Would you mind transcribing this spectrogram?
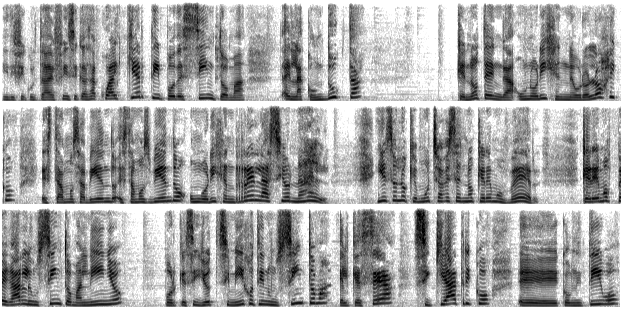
y dificultades físicas, o cualquier tipo de síntoma en la conducta que no tenga un origen neurológico, estamos, sabiendo, estamos viendo un origen relacional. Y eso es lo que muchas veces no queremos ver. Queremos pegarle un síntoma al niño porque si yo si mi hijo tiene un síntoma el que sea psiquiátrico eh, cognitivo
